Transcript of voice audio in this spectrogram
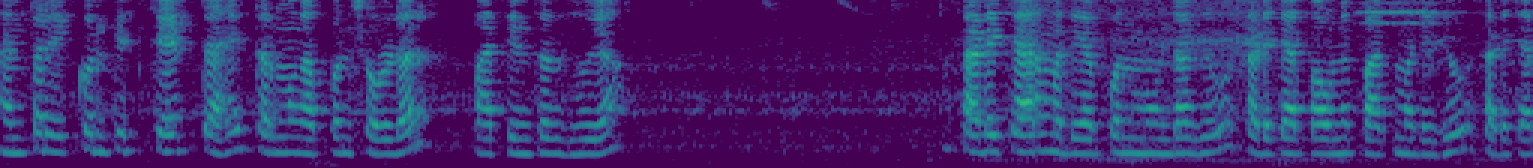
नंतर एकोणतीस चेस्ट आहे तर मग आपण शोल्डर पाच इंचच घेऊया. साडेचारमध्ये आपण मोंडा घेऊ साडेचार पावणे पाचमध्ये घेऊ साडेचार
